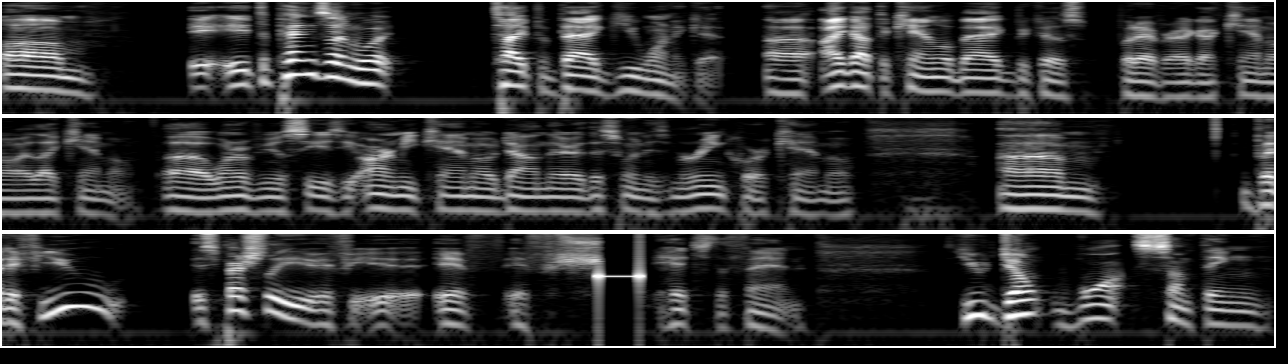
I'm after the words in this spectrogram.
Um, it, it depends on what type of bag you want to get. Uh, I got the camo bag because whatever, I got camo. I like camo. Uh, one of them you'll see is the Army camo down there. This one is Marine Corps camo. Um, but if you, especially if if if hits the fan, you don't want something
